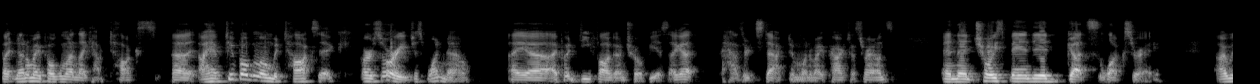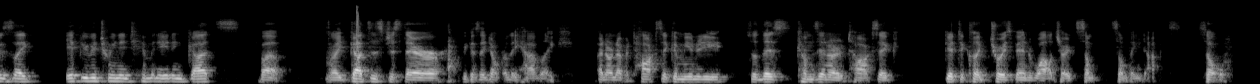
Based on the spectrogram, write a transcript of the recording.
but none of my Pokemon like have Tox. Uh, I have two Pokemon with Toxic, or sorry, just one now. I, uh, I put Defog on Tropius. I got hazard stacked in one of my practice rounds. And then choice banded guts Luxray. I was like iffy between intimidating guts, but like guts is just there because I don't really have like I don't have a toxic immunity. So this comes in on a toxic. Get to click choice banded wild charge, some something dies. So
